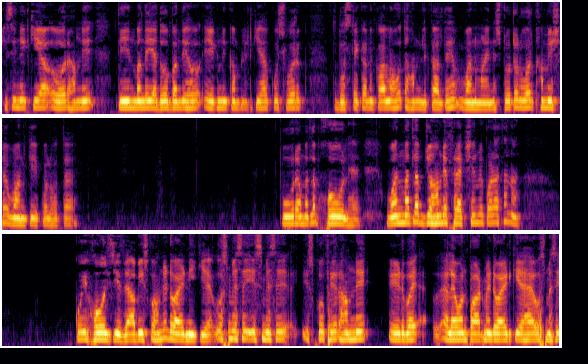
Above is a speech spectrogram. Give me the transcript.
किसी ने किया और हमने तीन बंदे या दो बंदे हो, एक ने कंप्लीट किया, कुछ वर्क तो दूसरे का निकालना हो तो हम निकालते हैं वन माइनस टोटल वर्क हमेशा वन के इक्वल होता है। पूरा मतलब होल है। वन मतलब जो हमने फ्रैक्शन में पढ़ा था ना, कोई होल चीज़ है। अभी इसको हमने डिवाइड नहीं किया उसमें से, इसमें से इसको फिर हमने एट बाई अलेवन पार्ट में डिवाइड किया है। उसमें से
